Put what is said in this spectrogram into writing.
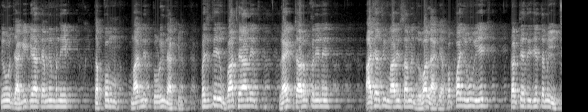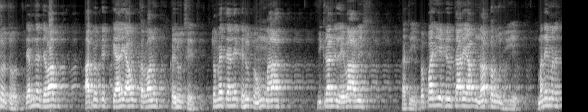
તેઓ જાગી ગયા. તેમણે મને એક ધક્કો મારીને તોડી નાખી. પછી તે ઊભા થયા અને લાઇટ ચાલુ કરીને આશાથી મારી સામે જોવા લાગ્યા. પપ્પાજી, હું એ જ કરતી હતી જે તમે ઈચ્છો છો, તેમને જવાબ આપ્યો કે ક્યારે આવું કરવાનું કહ્યું છે. તો મેં તેને કહ્યું કે હું મારા દીકરાને લેવા આવીશ હતી પપ્પાજીએ કહ્યું, તારે આવું ન કરવું જોઈએ. મને મને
